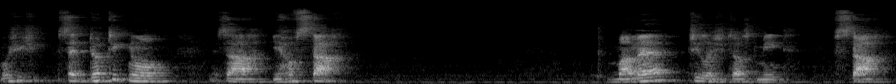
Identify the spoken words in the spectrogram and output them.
můžeš se dotyknout za jeho vztah. Máme příležitost mít vztah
